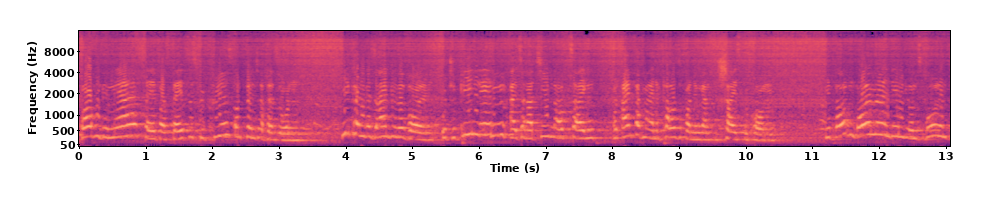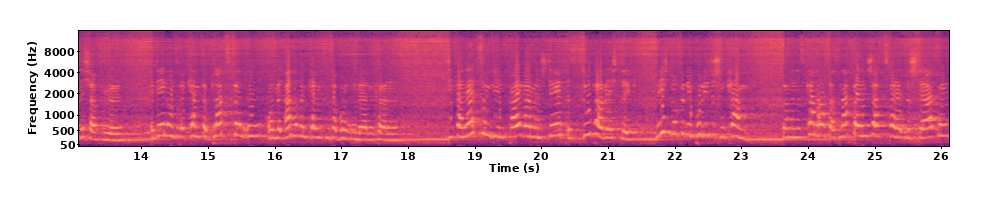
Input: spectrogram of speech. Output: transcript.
brauchen wir mehr Safer Spaces für Queers und Finterpersonen. Können wir sein, wie wir wollen, Utopien leben, Alternativen aufzeigen und einfach mal eine Pause von dem ganzen Scheiß bekommen. Wir brauchen Räume, in denen wir uns wohl und sicher fühlen, in denen unsere Kämpfe Platz finden und mit anderen Kämpfen verbunden werden können. Die Vernetzung, die in Freiräumen entsteht, ist super wichtig. Nicht nur für den politischen Kampf, sondern es kann auch das Nachbarschaftsverhältnis stärken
